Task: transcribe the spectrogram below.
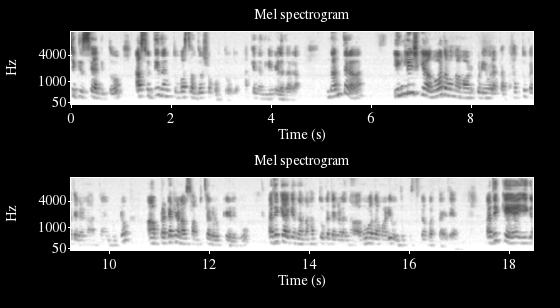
ಚಿಕಿತ್ಸೆ ಆಗಿತ್ತು. ಆ ಸುದ್ದಿ ನಂಗೆ ತುಂಬಾ ಸಂತೋಷ ಕೊಡ್ತು ಅದು. ಆಕೆ ನನಗೆ ಹೇಳಿದಾಗ. ನಂತರ ಇಂಗ್ಲಿಷ್ಗೆ ಅನುವಾದವನ್ನ ಮಾಡಿಕೊಡಿ ಅವರ ಕ- ಹತ್ತು ಕಥೆಗಳನ್ನ ಅಂತ ಹೇಳ್ಬಿಟ್ಟು ಆ ಪ್ರಕಟಣಾ ಸಂಸ್ಥೆಗಳು ಕೇಳಿದ್ವು. ಅದಕ್ಕಾಗಿ ನನ್ನ ಹತ್ತು ಕಥೆಗಳನ್ನ ಅನುವಾದ ಮಾಡಿ ಒಂದು ಪುಸ್ತಕ ಬರ್ತಾ ಇದೆ. ಅದಕ್ಕೆ ಈಗ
